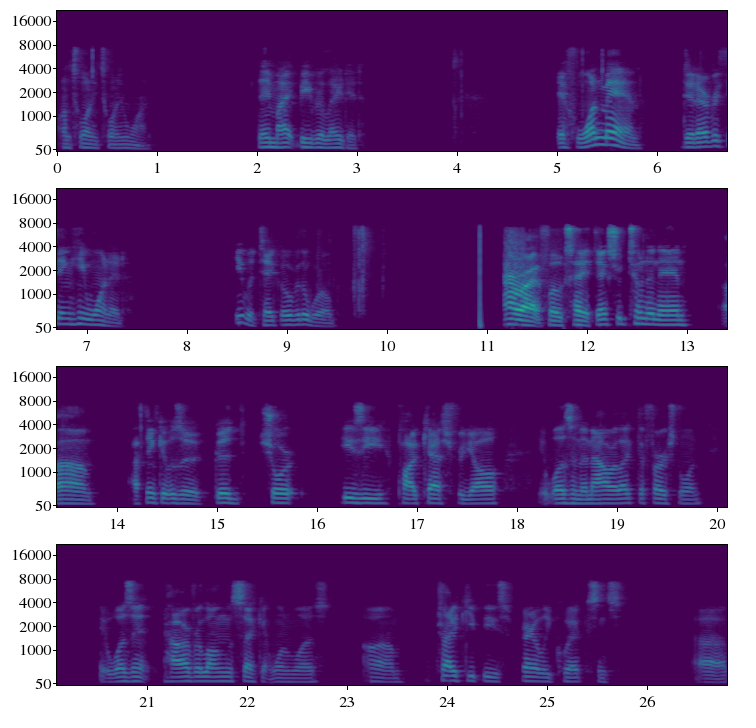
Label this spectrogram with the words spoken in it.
on 2021. They might be related. If one man did everything he wanted, he would take over the world. All right, folks. Hey, thanks for tuning in. Um, I think it was a good, short, easy podcast for y'all. It wasn't an hour like the first one. It wasn't however long the second one was. Um, I try to keep these fairly quick since uh,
